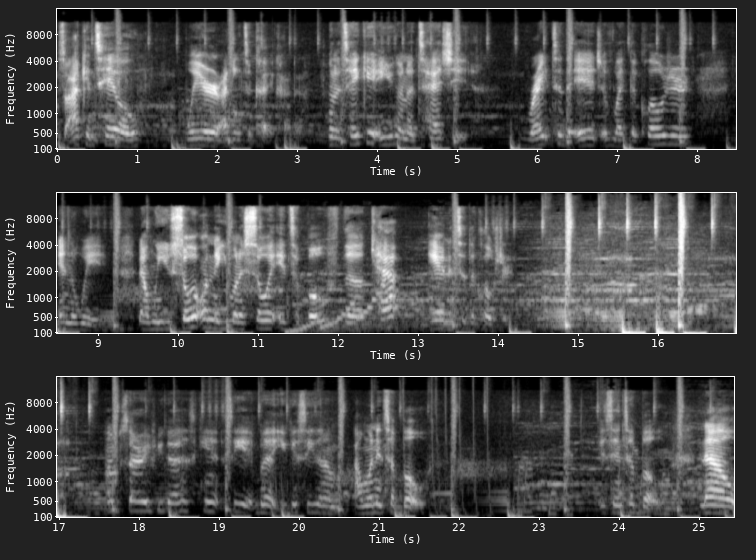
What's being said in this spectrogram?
So I can tell where I need to cut kind of I'm gonna take it and you're gonna attach it right to the edge of like the closure and the wig. Now when you sew it on there you want to sew it into both the cap and into the closure. I'm sorry if you guys can't see it but you can see that I'm I went into both it's into both. Now,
